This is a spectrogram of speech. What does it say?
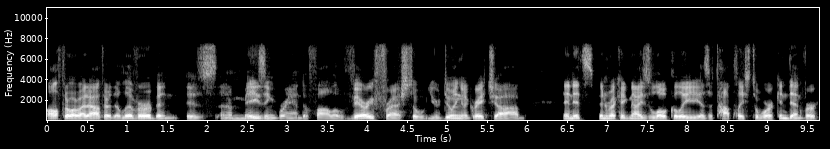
I'll throw it right out there that Live Urban is an amazing brand to follow, very fresh. So you're doing a great job and it's been recognized locally as a top place to work in Denver.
